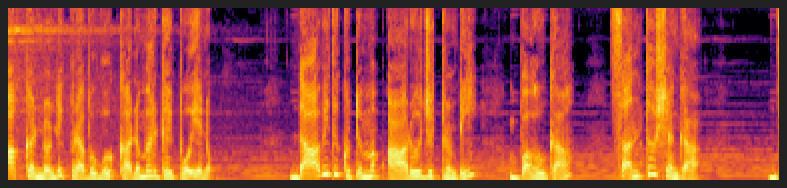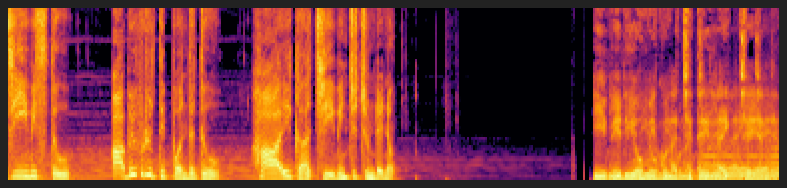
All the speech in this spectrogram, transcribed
అక్కడి నుండి ప్రభువు కనుమరుగైపోయెను. దావిదు కుటుంబం ఆ రోజుటి నుండి బహుగా సంతోషంగా జీవిస్తూ అభివృద్ధి పొందుతూ హాయిగా జీవించుచుండెను. ఈ వీడియో మీకు నచ్చితే లైక్ చేయండి.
